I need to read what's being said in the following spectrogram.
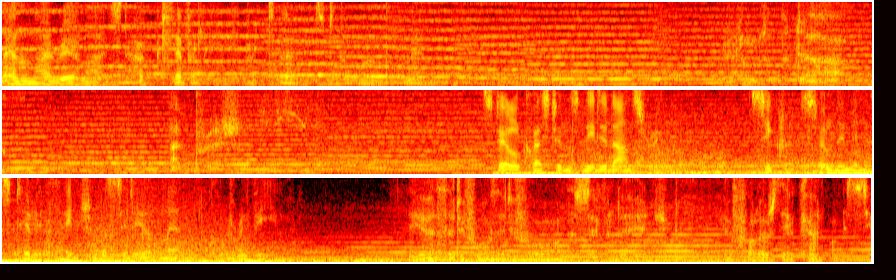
Then I realized how cleverly it returned to the world of men. Riddles in the dark. My precious. Still questions needed answering. Secrets only Minas Tirith, ancient city of men, could reveal. The year 3434 of the Second Age. Here follows the account of Isildur,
